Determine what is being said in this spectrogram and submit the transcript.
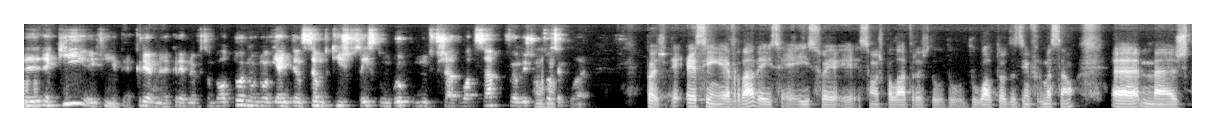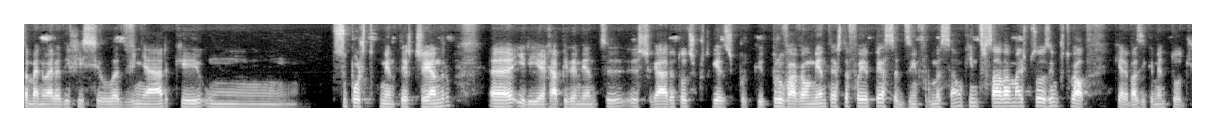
Uhum. Uh, aqui, enfim, a querer, a querer na versão do autor, não, não havia a intenção de que isto saísse de um grupo muito fechado de WhatsApp, que foi onde isto começou uhum. a circular. Pois, é, é sim, é verdade, é isso, é, isso é, é, são as palavras do, do, do autor da desinformação, uh, mas também não era difícil adivinhar que um suposto documento deste género uh, iria rapidamente chegar a todos os portugueses, porque provavelmente esta foi a peça de desinformação que interessava a mais pessoas em Portugal, que era basicamente todos.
